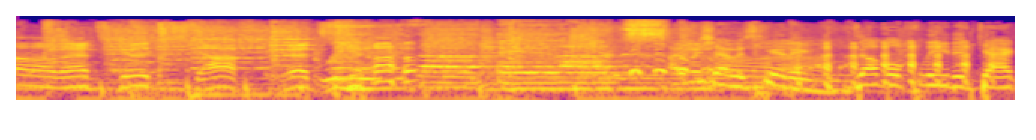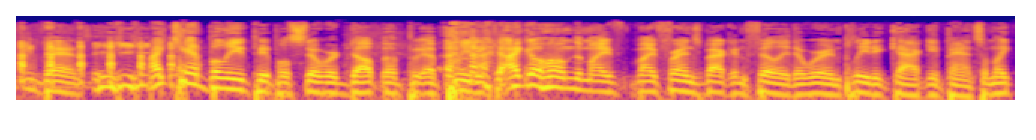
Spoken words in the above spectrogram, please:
Oh, that's good stuff. Good stuff. I wish I was kidding. Double pleated khaki pants. I can't believe people still wear double uh, pleated. I go home to my my friends back in Philly. They're wearing pleated khaki pants. I'm like,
